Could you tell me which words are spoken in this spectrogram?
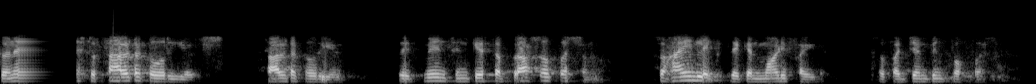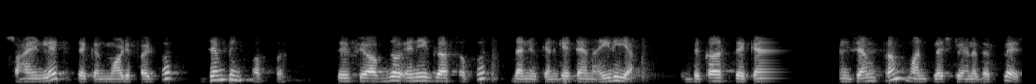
So next to saltatorials, saltatorial. So it means in case of grasshoppers, so hind legs they can modify it. So for jumping purpose. So hind legs they can modify it for jumping purpose. So if you observe any grasshopper, then you can get an idea because they can jump from one place to another place.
